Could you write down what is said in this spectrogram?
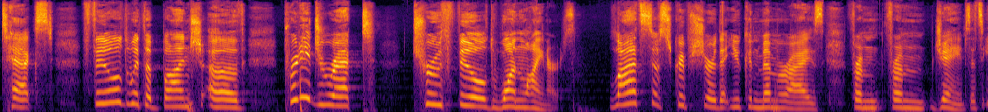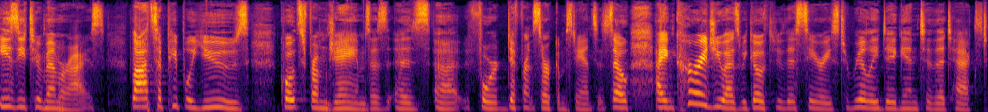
text filled with a bunch of pretty direct, truth filled one liners. Lots of scripture that you can memorize from, from James. That's easy to memorize. Lots of people use quotes from James as, as uh, for different circumstances. So I encourage you as we go through this series to really dig into the text.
